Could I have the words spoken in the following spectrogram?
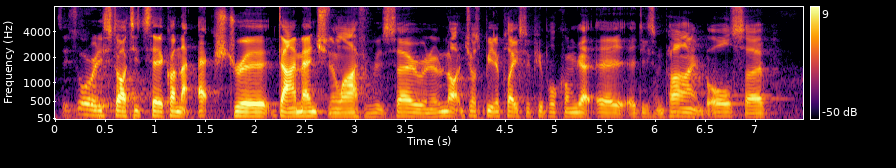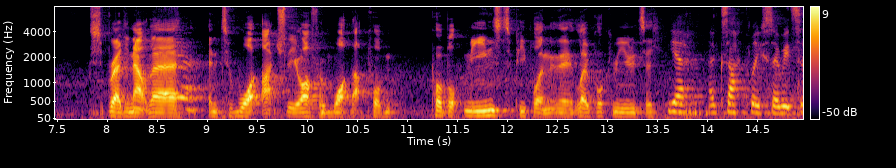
So it's already started to take on that extra dimension in life of its own, and not just being a place where people come get a, a decent pint, but also spreading out there into what actually you offer and what that pub, pub means to people in the local community. Yeah, exactly. So it's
